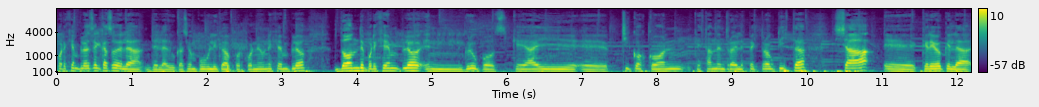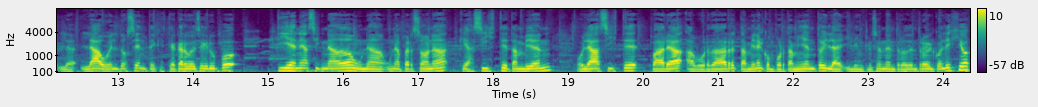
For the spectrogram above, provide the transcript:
por ejemplo, es el caso de la, de la educación pública, por poner un ejemplo, donde, por ejemplo, en grupos que hay eh, chicos con que están dentro del espectro autista, ya eh, creo que la, la, o el docente que esté a cargo de ese grupo tiene asignado una, una persona que asiste también o la asiste para abordar también el comportamiento y la, y la inclusión dentro, dentro del colegio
